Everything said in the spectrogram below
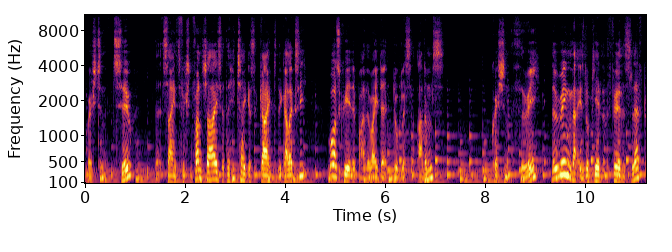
Question 2. The science fiction franchise The Hitchhiker's Guide to the Galaxy was created by the writer Douglas Adams. Question 3. The ring that is located at the furthest left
